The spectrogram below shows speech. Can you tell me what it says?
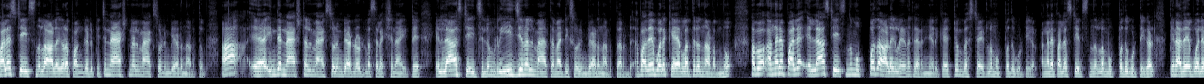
പല സ്റ്റേറ്റ്സ് നിന്നുള്ള ആളുകളെ പങ്കെടുപ്പിച്ച് നാഷണൽ മാത്സ് ഒളിമ്പ്യാഡ് നടത്തും. ആ ഇന്ത്യൻ നാഷണൽ മാത്സ് ഒളിമ്പ്യാഡിലോട്ടുള്ള സെലക്ഷനായിട്ട് എല്ലാ സ്റ്റേറ്റ്സിലും റീജിയണൽ മാത്തമാറ്റിക്സ് ഒളിമ്പ്യാഡ് നടത്താറുണ്ട്. അപ്പോൾ അതേപോലെ കേരളത്തിലും നടന്നു. അപ്പോൾ അങ്ങനെ പല എല്ലാ സ്റ്റേറ്റ്സിൽ നിന്നും മുപ്പത് ആളുകളെയാണ് തിരഞ്ഞെടുക്കുക. ഏറ്റവും ബെസ്റ്റ് ആയിട്ടുള്ള മുപ്പത് കുട്ടികൾ. അങ്ങനെ പല സ്റ്റേറ്റ്സിൽ നിന്നുള്ള മുപ്പത് കുട്ടികൾ പിന്നെ അതേപോലെ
